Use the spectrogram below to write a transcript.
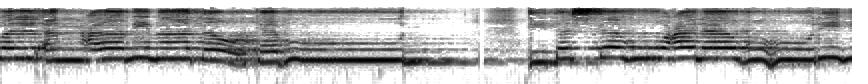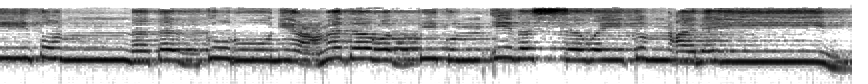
والأنعام ما تركبون لتستهوا على ظهوره ثم تذكروا نعمة ربكم إذا استويتم عليه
